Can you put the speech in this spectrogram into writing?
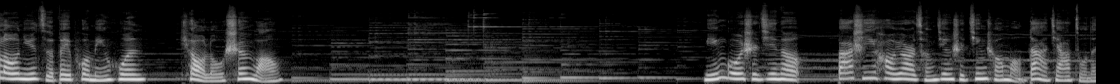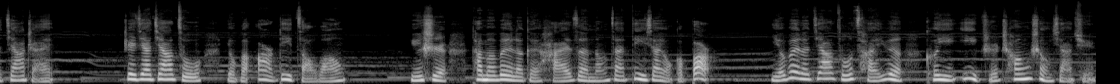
楼女子被迫冥婚，跳楼身亡。民国时期呢，八十一号院曾经是京城某大家族的家宅。这家家族有个二弟早亡，于是他们为了给孩子能在地下有个伴儿，也为了家族财运可以一直昌盛下去，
